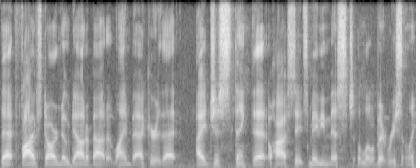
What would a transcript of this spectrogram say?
that five star, no doubt about it, linebacker that I just think that Ohio State's maybe missed a little bit recently.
